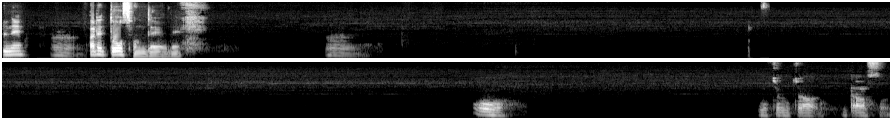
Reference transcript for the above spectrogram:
ね。うん。あれ、ドーソンだよね。うん。おう。めちゃめちゃダンスに。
